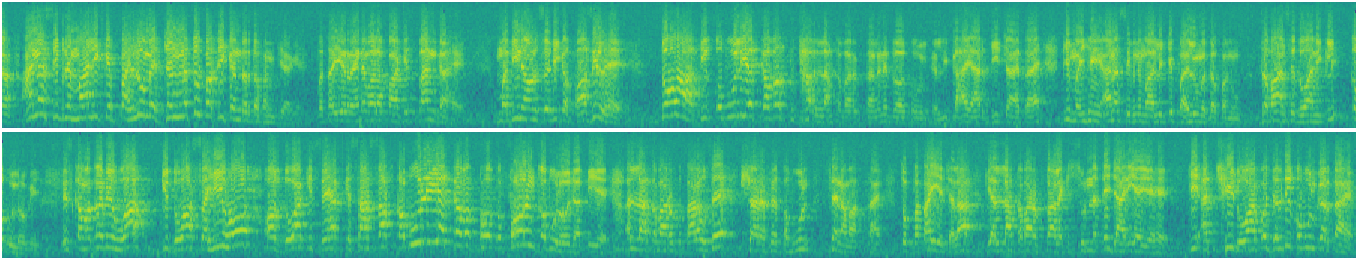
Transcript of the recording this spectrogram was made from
انس ابن مالک کے پہلو میں جنت البقیع کے اندر دفن کیا گیا۔ بتائیے، رہنے والا پاکستان کا ہے۔ مدینہ اور سبھی کا فاضل ہے۔ دعا کی قبولیت کا وقت تھا۔ اللہ تبارک تعالیٰ نے دعا قبول کر لی۔ کہا، یار جی چاہتا ہے کہ میں یہیں انس ابن مالک کے پہلو میں دفن ہوں۔ زبان سے دعا نکلی، قبول ہو گئی۔ اس کا مطلب یہ ہوا کہ دعا صحیح ہو اور دعا کی صحت کے ساتھ ساتھ قبولیت کا وقت ہو تو فوراً قبول ہو جاتی ہے۔ اللہ تبارک تعالیٰ اسے شرف قبول سے نوازتا ہے۔ تو پتا یہ چلا کہ اللہ تبارک تعالیٰ کی سنت جاریہ یہ ہے کہ اچھی دعا کو جلدی قبول کرتا ہے۔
